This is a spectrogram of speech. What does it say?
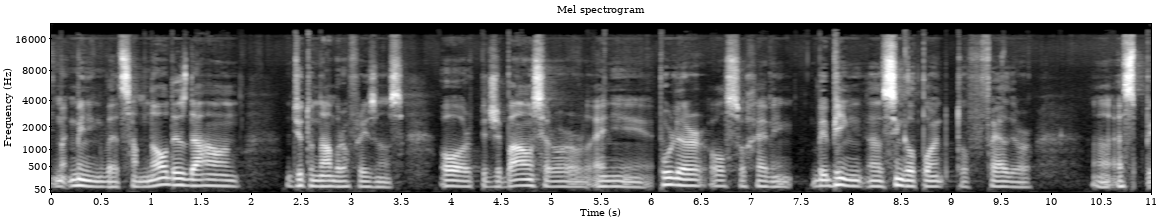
meaning that some node is down due to number of reasons, or PgBouncer or any pooler also having being a single point of failure, uh, SP,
